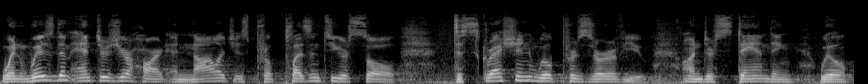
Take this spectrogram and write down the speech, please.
When wisdom enters your heart and knowledge is pleasant to your soul, discretion will preserve you, understanding will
